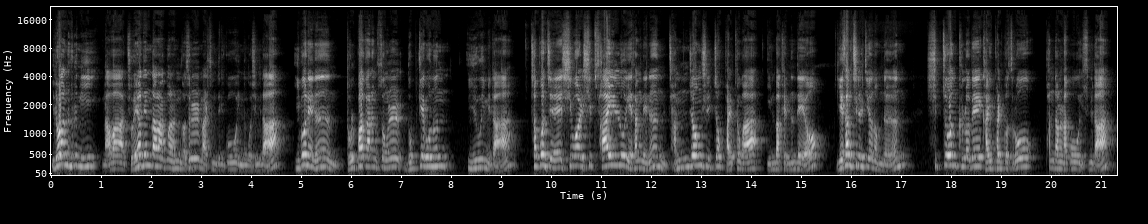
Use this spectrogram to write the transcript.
이러한 흐름이 나와줘야 된다라고 하는 것을 말씀드리고 있는 것입니다. 이번에는 돌파 가능성을 높게 보는 이유입니다. 첫 번째 10월 14일로 예상되는 잠정 실적 발표가 임박했는데요. 예상치를 뛰어넘는 10조 원 클럽에 가입할 것으로 판단을 하고 있습니다.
